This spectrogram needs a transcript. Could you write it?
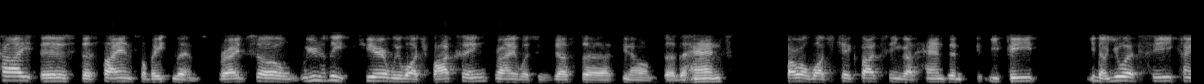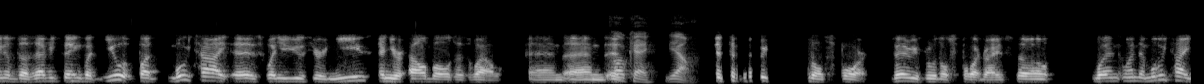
Thai is the science of eight limbs, right? So usually here we watch boxing, right, which is just the you know the, the hands. We'll watch kickboxing, got hands and feet. You know, UFC kind of does everything, but you but Muay Thai is when you use your knees and your elbows as well. And and okay, yeah, it's a very brutal sport very brutal sport, right? So when when the Muay Thai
